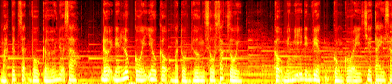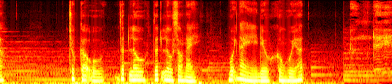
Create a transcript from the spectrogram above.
mà tức giận vô cớ nữa sao? Đợi đến lúc cô ấy yêu cậu mà tổn thương sâu sắc rồi cậu mới nghĩ đến việc cùng cô ấy chia tay sao? Chúc cậu rất lâu rất lâu sau này. Mỗi ngày đều không hối hận. Đừng để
